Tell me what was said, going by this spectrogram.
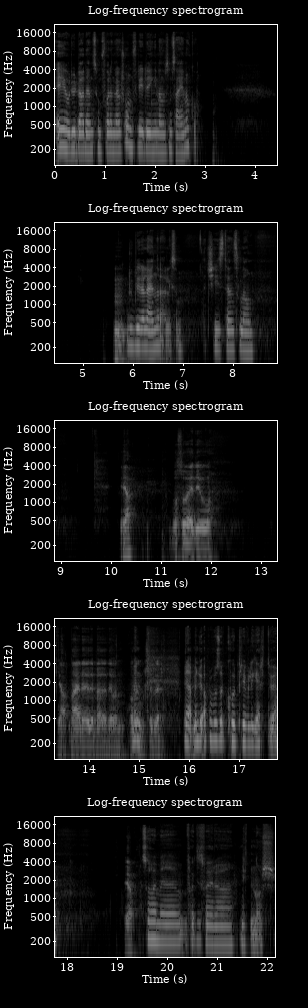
er jo du da den som får en reaksjon, fordi det er ingen andre som sier noe. Mm. Du blir alene der, liksom. The cheese stands alone. Ja. Og så er det jo Ja, nei, det, det er bare Det er jo en, Men- Ja, men du, apropos så hvor privilegert du er, Ja. så har vi faktisk feira 19 års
